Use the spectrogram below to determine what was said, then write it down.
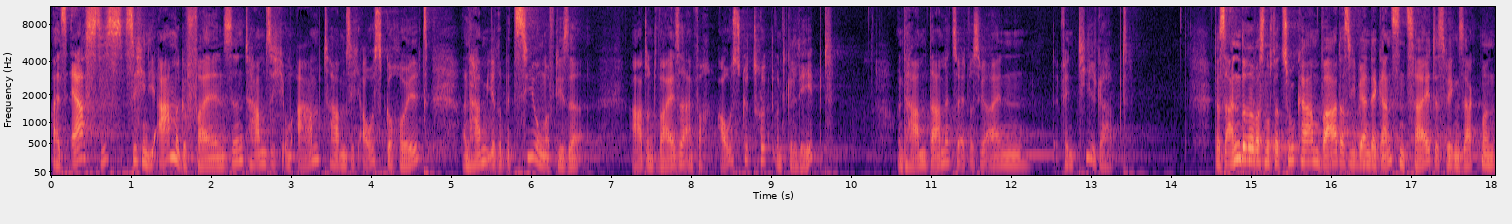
als erstes sich in die Arme gefallen sind, haben sich umarmt, haben sich ausgeheult und haben ihre Beziehung auf diese Art und Weise einfach ausgedrückt und gelebt und haben damit so etwas wie ein Ventil gehabt. Das andere, was noch dazu kam, war, dass sie während der ganzen Zeit, deswegen sagt man,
